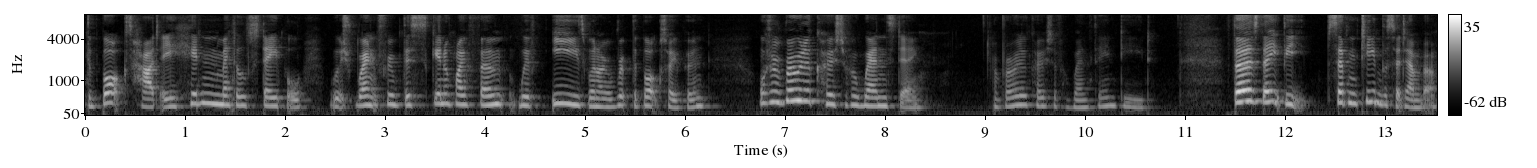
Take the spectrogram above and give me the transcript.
The box had a hidden metal staple which went through the skin of my thumb with ease when I ripped the box open. What a roller coaster for Wednesday! A roller coaster for Wednesday indeed. Thursday, the 17th of September.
